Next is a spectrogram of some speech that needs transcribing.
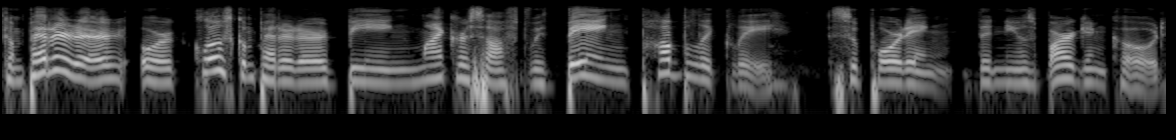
competitor or close competitor being Microsoft with Bing publicly supporting the news bargain code.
